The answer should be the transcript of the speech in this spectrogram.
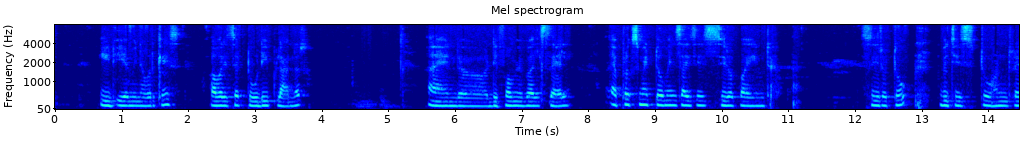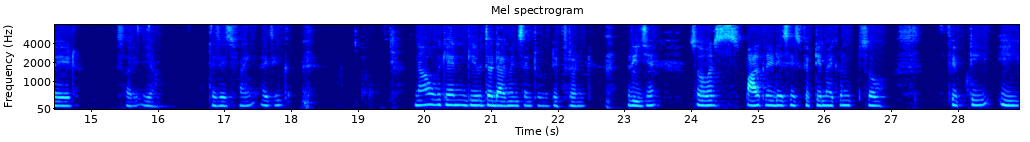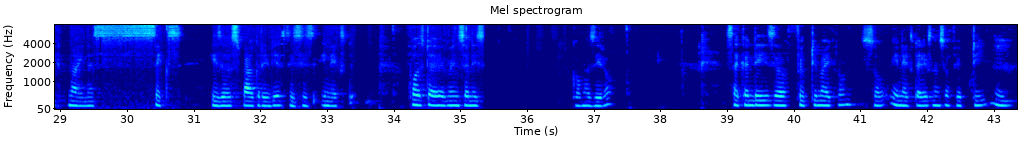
EDM in our case. Our is a 2D planar and uh, deformable cell. Approximate domain size is 0 0.02 which is 200 sorry yeah this is fine I think. Now we can give the dimension to different region. So our spark radius is 50 micron so 50 e minus 6 is a spark radius. This is in x first dimension is 0 comma 0 second is uh, 50 micron. So in x direction so 50 e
